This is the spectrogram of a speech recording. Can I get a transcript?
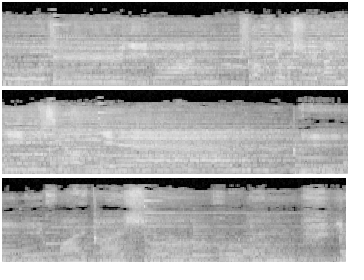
苦只一段，上有施恩应相言。你怀胎受护恩，用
